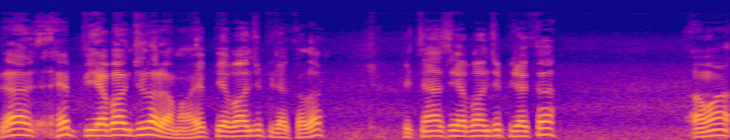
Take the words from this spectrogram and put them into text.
ya hep yabancılar ama hep yabancı plakalar. Bir tanesi yabancı plaka ama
